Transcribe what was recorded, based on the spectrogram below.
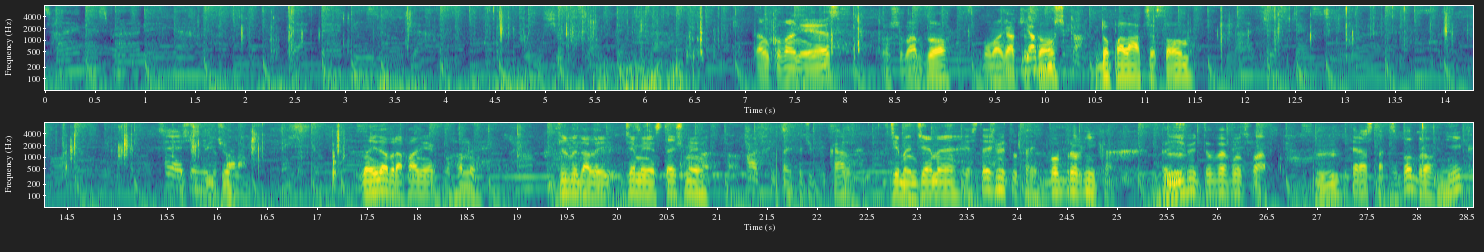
Time is running out. Let there be doubt. We should sort things out. Tankowanie jest, proszę bardzo. Pomagacze Jabłuszka. są, dopalacze są. Co ja się nie dopalam? No i dobra, panie kochany. Gdzie my dalej, gdzie my jesteśmy, Chodź tutaj, to Ci pokażę. gdzie będziemy. Jesteśmy tutaj w Bobrownikach. Byliśmy tu we Włocławku. I teraz tak, z Bobrownik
